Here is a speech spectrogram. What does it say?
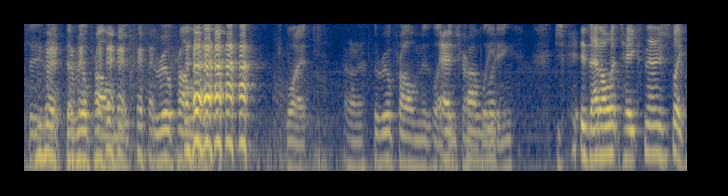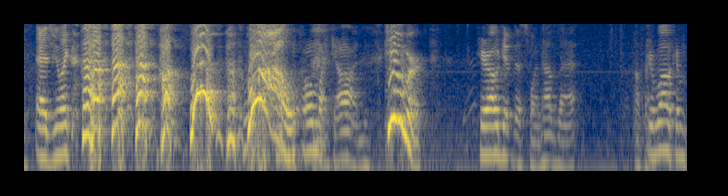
So like, the real problem, is, the real problem, is, what? I don't know. The real problem is like Edge, internal probably. bleeding. Is that all it takes now? It's just like edge. And you're like, ha, ha, ha, ha, woo! wow, Oh my god. humor. Here, I'll get this one. How's that? Oh. You're welcome.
